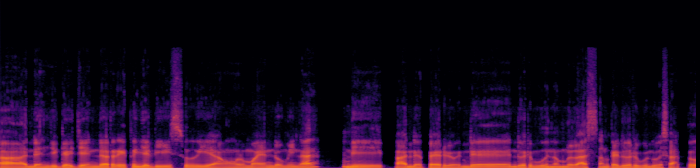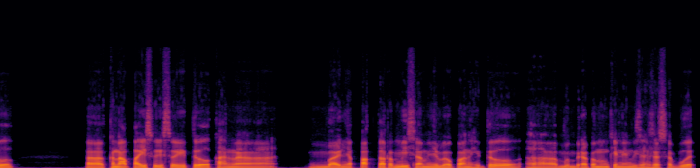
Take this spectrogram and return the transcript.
eh, dan juga gender itu jadi isu yang lumayan dominan di pada periode 2016 sampai 2021. Eh, kenapa isu-isu itu? Karena banyak faktor bisa menyebabkan itu. Eh, beberapa mungkin yang bisa saya sebut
